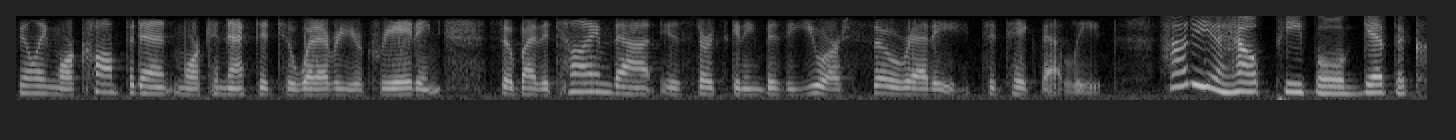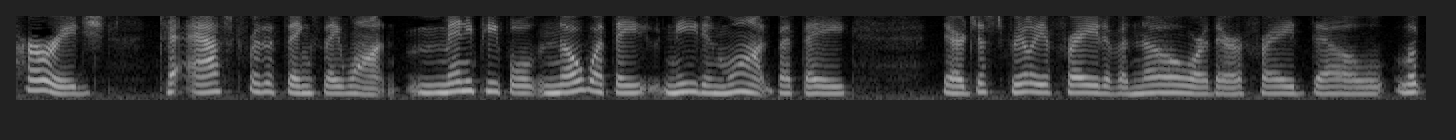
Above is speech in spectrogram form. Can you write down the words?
feeling more confident, more connected to whatever you're creating. So by the time that is starts getting busy, you are so ready to take that leap. How do you help people get the courage to ask for the things they want? Many people know what they need and want, but they they're just really afraid of a no or they're afraid they'll look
